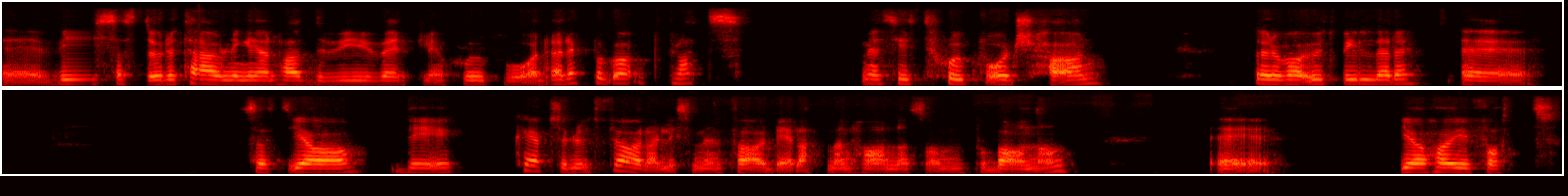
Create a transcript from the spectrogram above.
Eh, vissa större tävlingar hade vi ju verkligen sjukvårdare på, på plats med sitt sjukvårdshörn där det var utbildade. Eh, så att ja, det kan absolut vara liksom en fördel att man har någon sån på banan. Eh, jag har ju fått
